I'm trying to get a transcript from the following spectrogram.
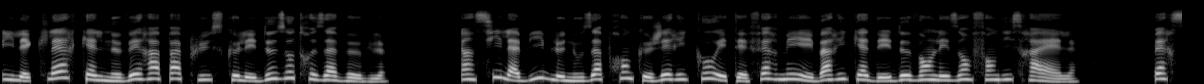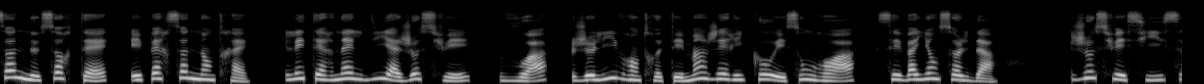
Il est clair qu'elle ne verra pas plus que les deux autres aveugles. Ainsi la Bible nous apprend que Jéricho était fermé et barricadé devant les enfants d'Israël. Personne ne sortait, et personne n'entrait. L'Éternel dit à Josué, Vois, je livre entre tes mains Jéricho et son roi, ses vaillants soldats. Josué 6,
